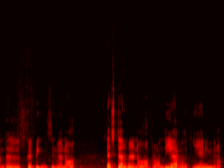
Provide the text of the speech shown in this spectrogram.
அந்த ஸ்க்ரிப்பிங் மிஷின் வேணும். டெஸ்டர் வேணும் அப்புறம் வந்து ஏறுறதுக்கு ஏணி வேணும்.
